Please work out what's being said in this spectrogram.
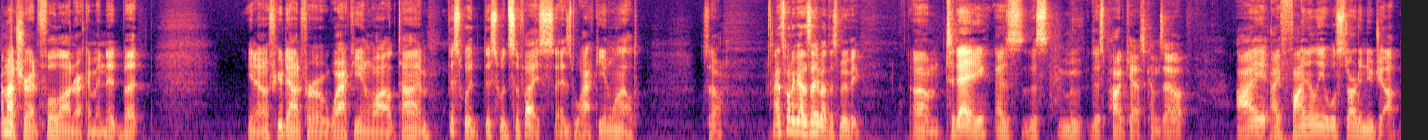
I'm not sure I'd full on recommend it, but you know, if you're down for a wacky and wild time, this would this would suffice as wacky and wild. So that's what I got to say about this movie. Um, today, as this move, this podcast comes out, I I finally will start a new job,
